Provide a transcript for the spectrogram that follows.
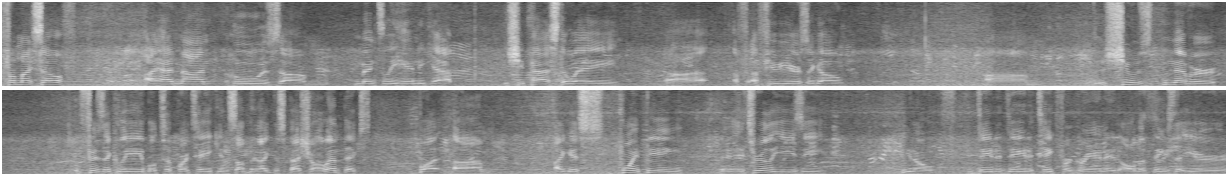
for myself, I had an aunt who was um, mentally handicapped. She passed away uh, a, few years ago. Um, she was never physically able to partake in something like the Special Olympics, but um, I guess point being, it's really easy you know, day to day to take for granted all the things that you're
